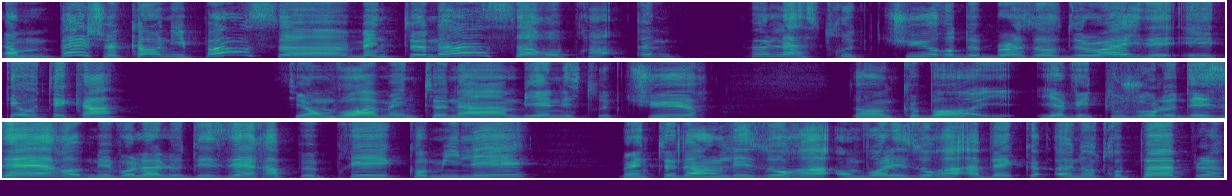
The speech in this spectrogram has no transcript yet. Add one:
N'empêche, quand on y pense, euh, maintenant, ça reprend un peu la structure de Breath of the Wild et, et TOTK. Si on voit maintenant bien les structures. Donc, bon, il y, avait toujours le désert, mais voilà, le désert à peu près comme il est. Maintenant, les auras, on voit les auras avec un autre peuple.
